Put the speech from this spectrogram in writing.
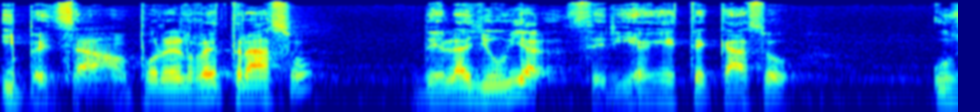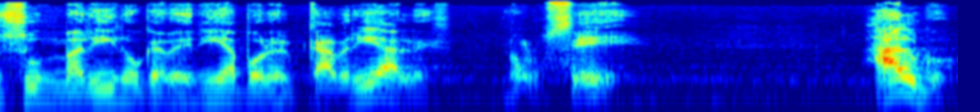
Y pensábamos por el retraso de la lluvia, sería en este caso un submarino que venía por el Cabriales, no lo sé, algo.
